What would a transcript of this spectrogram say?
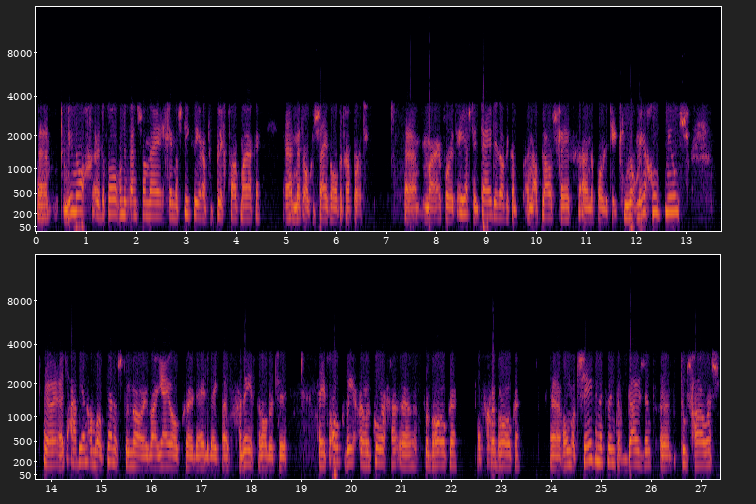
Uh, nu nog uh, de volgende wens van mij: gymnastiek weer een verplicht vak maken. met ook een cijfer op het rapport. maar voor het eerst in tijden dat ik een, een applaus geef aan de politiek. Nog meer goed nieuws. het ABN AMRO tennistoernooi, waar jij ook de hele week bent geweest, Robert, heeft ook weer een record uh, verbroken of gebroken. Uh, 127.000 uh, toeschouwers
